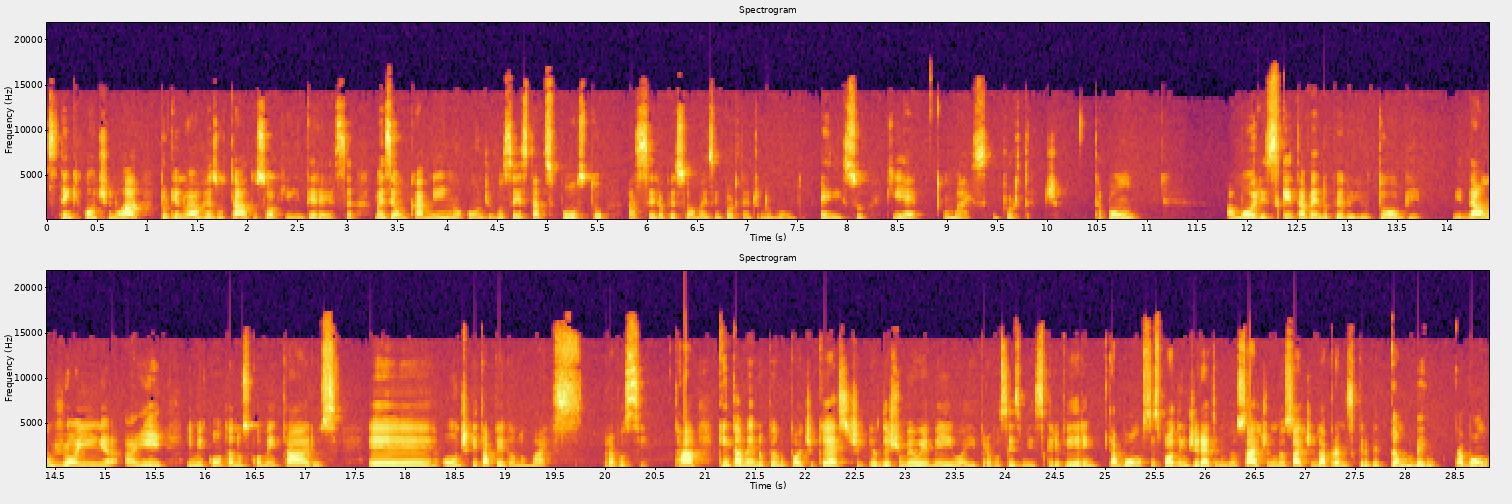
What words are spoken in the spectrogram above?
Você tem que continuar, porque não é o resultado só que interessa, mas é um caminho onde você está disposto a ser a pessoa mais importante do mundo. É isso que é o mais importante, tá bom? Amores, quem está vendo pelo YouTube, me dá um joinha aí e me conta nos comentários é, onde que está pegando mais para você, tá? Quem tá vendo pelo podcast, eu deixo meu e-mail aí para vocês me escreverem, tá bom? Vocês podem ir direto no meu site, no meu site dá para me escrever também, tá bom?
